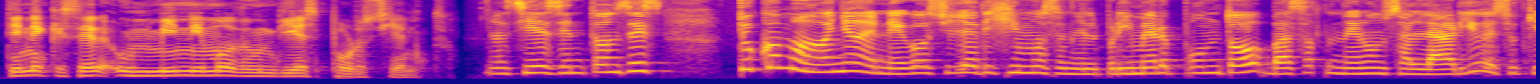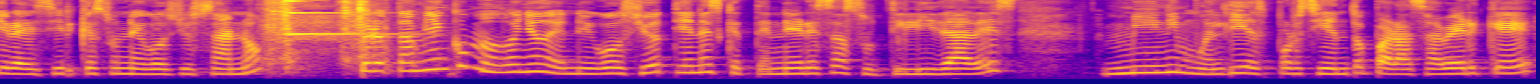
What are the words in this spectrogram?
Tiene que ser un mínimo de un 10%. Así es, entonces tú como dueño de negocio, ya dijimos en el primer punto, vas a tener un salario, eso quiere decir que es un negocio sano, pero también como dueño de negocio tienes que tener esas utilidades mínimo el 10% para saber que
